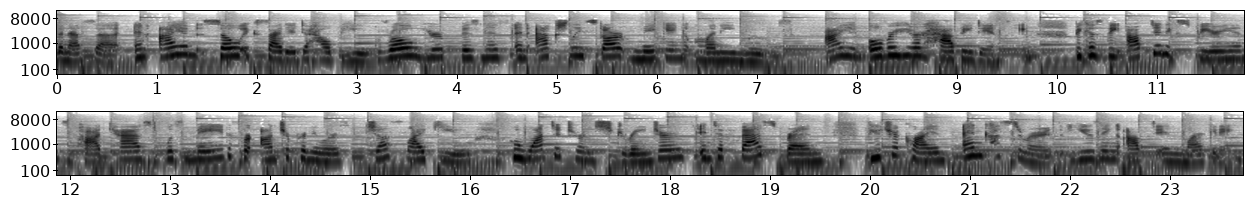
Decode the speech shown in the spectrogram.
Vanessa, and I am so excited to help you grow your business and actually start making money moves. I am over here happy dancing because the Opt in Experience podcast was made for entrepreneurs just like you who want to turn strangers into fast friends, future clients, and customers using opt in marketing.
